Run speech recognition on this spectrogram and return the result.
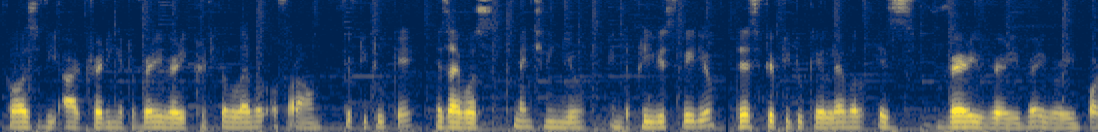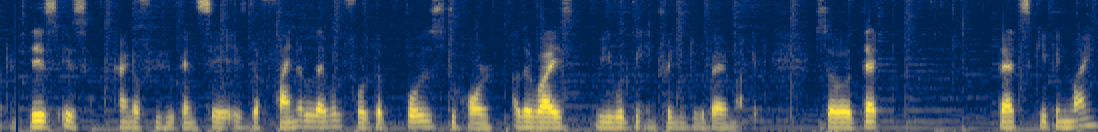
because we are trading at a very very critical level of around 52k as I was mentioning you in the previous video this 52k level is very very very very important. This is kind of you can say is the final level for the bulls to hold otherwise we would be entering into the bear market. So that that's keep in mind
